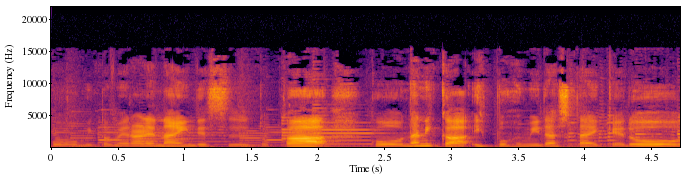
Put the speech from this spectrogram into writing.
こう認められないんですとかこう何か一歩踏み出したいけど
